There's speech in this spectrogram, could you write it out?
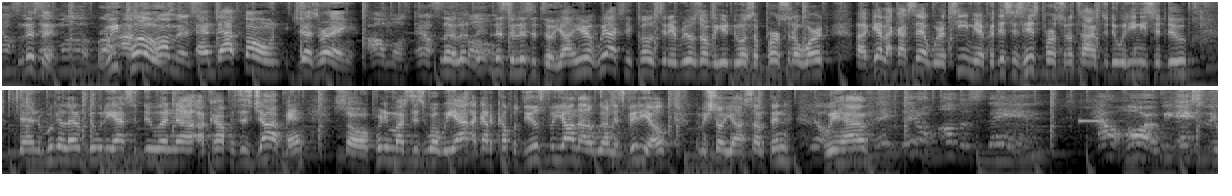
Answered Listen, mug, bro. we I closed, and that phone just rang. almost answered Look, the look, phone. listen, listen to it. Y'all hear? We actually closed today. Real's over here doing some personal work. again, like I said, we're a team here because this is his personal time to do what he needs to do. Then we're gonna let him do what he has to do and uh, accomplish his job, man. So pretty much this is where we at. I got a couple deals for y'all now that we're on this video. Let me show y'all something. Yo, we have. They, they don't understand how hard we actually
